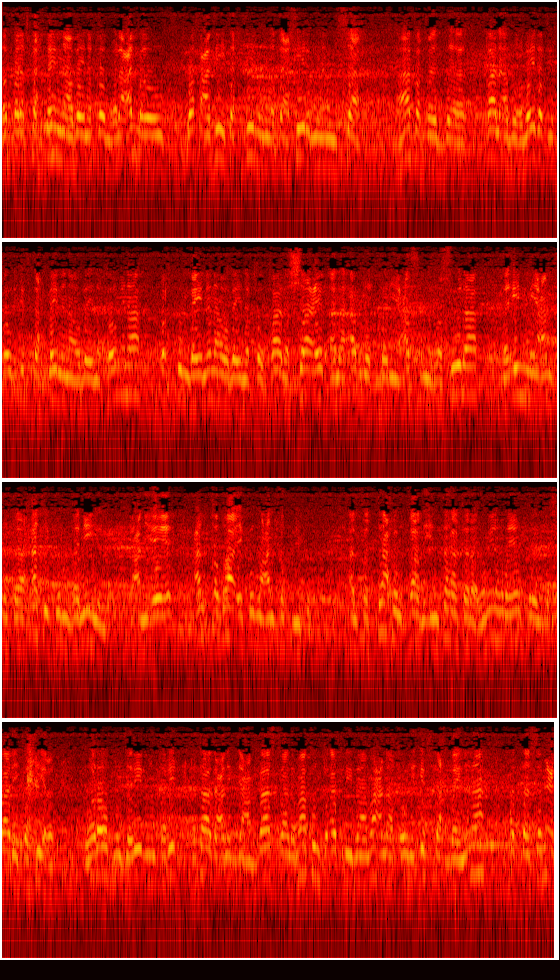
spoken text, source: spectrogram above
ربنا افتح بيننا وبين قوم ولعله وقع فيه تقديم وتأخير من النساء. ها فقد قال أبو عبيدة في قول افتح بيننا وبين قومنا واحكم بيننا وبين قوم قال الشاعر ألا أبلغ بني عصر رسولا فإني عن فتاحتكم غني. يعني إيه؟ عن قضائكم وعن حكمكم. الفتاح القاضي انتهى كلام ومنهم ينقل البخاري كثيرا. وروى ابن جرير من طريق قتادة عن ابن عباس قال ما كنت أدري ما معنى قول افتح بيننا حتى سمعت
